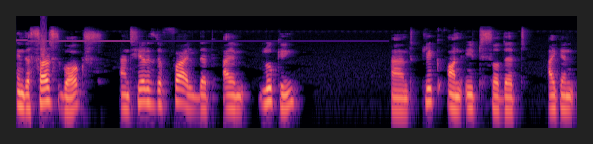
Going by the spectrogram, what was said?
in the search box and here is the file that I am looking and click on it so that I can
